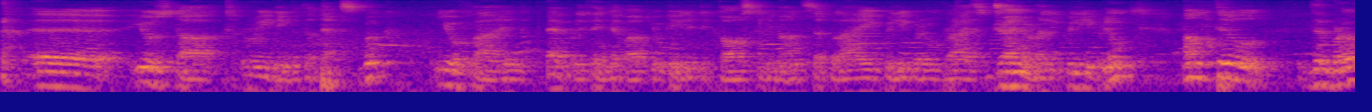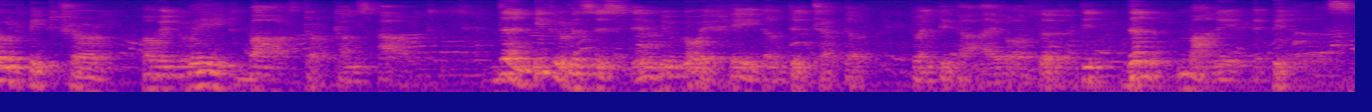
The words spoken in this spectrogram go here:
Uh, Uh, you start reading the textbook, you find everything about utility cost, demand, supply, equilibrium, price, general equilibrium, until the broad picture of a great barter comes out. Then, if you resist and you go ahead until chapter 25 or 30, then money appears.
